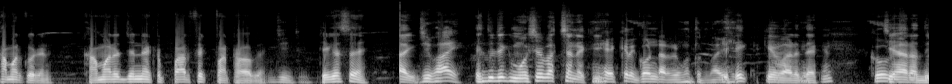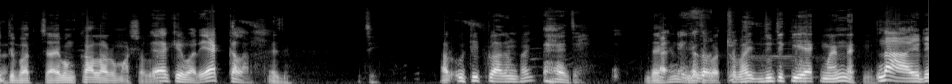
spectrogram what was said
খামার করেন। খামারের জন্য একটা পারফেক্ট পাঠা হবে। জি জি। ঠিক আছে? ভাই জি ভাই। এই দুটো কি মোষের বাচ্চা নাকি? একেবারে গন্ডারের মতন ভাই। একেবারে দেখেন। চেহারা দুটো বাচ্চা এবং কালারও মাসাল্লাহ একেবারে এক কালার এই যে। জি। আর ওইটি একটু আগান ভাই। হ্যাঁ জি। দেখেন এই দুটো বাচ্চা। ভাই দুটো কি এক মায়ের নাকি? না এটা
